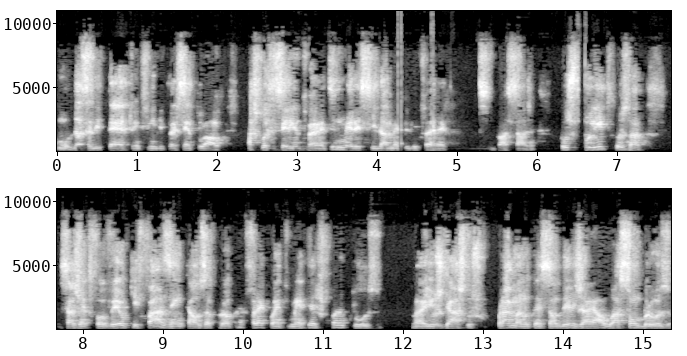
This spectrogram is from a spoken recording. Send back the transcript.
mudança de teto, enfim, de percentual, as coisas seriam diferentes, merecidamente diferentes de passagem. Os políticos, né, se a gente for ver, o que fazem em causa própria frequentemente é espantoso. Né, e os gastos para manutenção deles já é algo assombroso.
